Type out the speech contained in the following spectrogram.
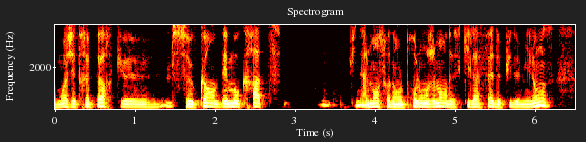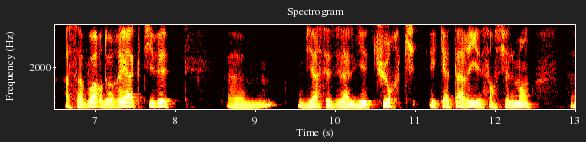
moi j'ai très peur que ce camp démocrate, finalement, soit dans le prolongement de ce qu'il a fait depuis 2011, à savoir de réactiver, euh, via ses alliés turcs et qataris essentiellement, euh,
